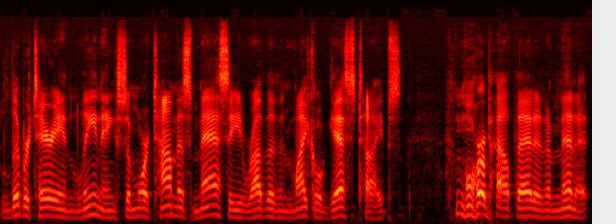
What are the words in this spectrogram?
libertarian leaning, some more Thomas Massie rather than Michael Guest types. more about that in a minute.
